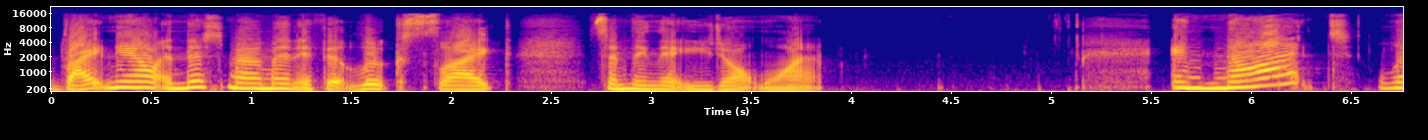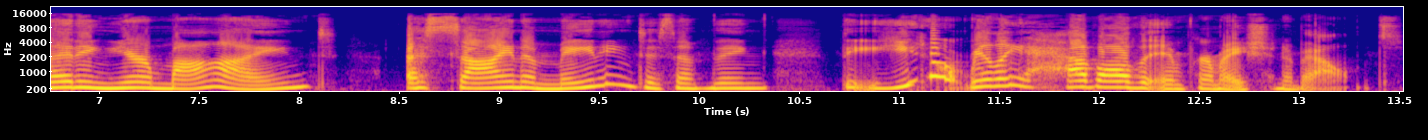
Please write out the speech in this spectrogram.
right now in this moment if it looks like something that you don't want and not letting your mind assign a meaning to something that you don't really have all the information about,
